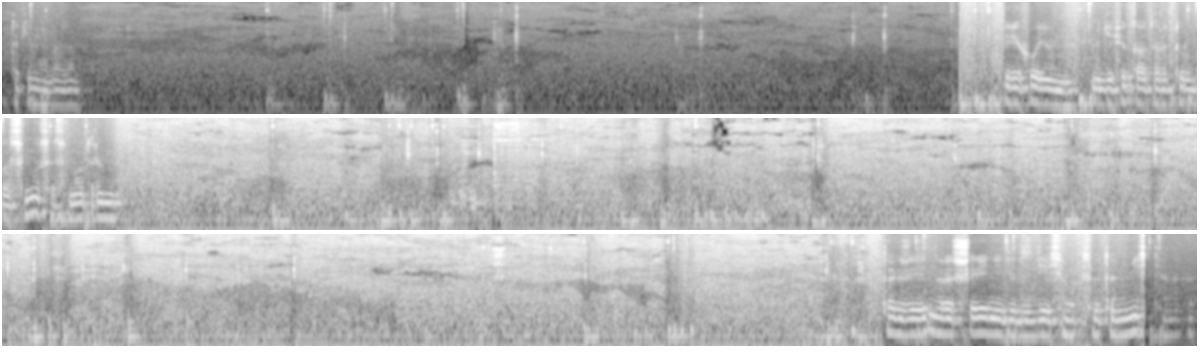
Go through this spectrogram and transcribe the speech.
Таким образом. Переходим в модификатор Turbo и смотрим также расширение идет здесь, вот в этом месте она как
